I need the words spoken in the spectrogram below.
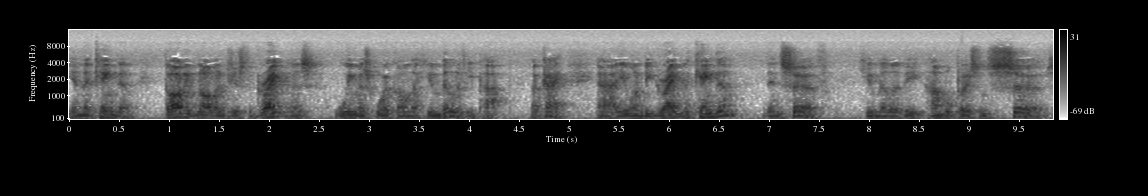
in the kingdom. God acknowledges the greatness, we must work on the humility part. Okay, uh, you want to be great in the kingdom? Then serve. Humility, humble person serves.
